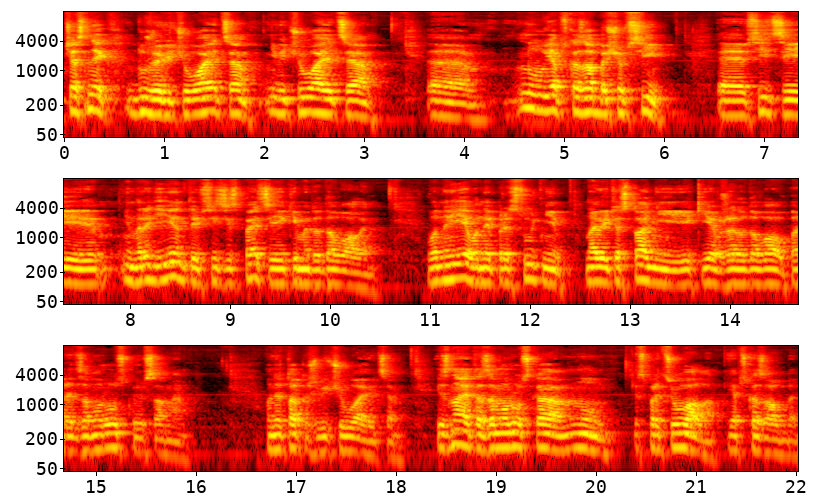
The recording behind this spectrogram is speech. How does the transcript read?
Часник дуже відчувається. І відчувається, е, ну, я б сказав би, що всі, е, всі ці інгредієнти, всі ці спеції, які ми додавали, вони є, вони присутні. Навіть останні, які я вже додавав перед заморозкою саме, вони також відчуваються. І знаєте, заморозка ну, спрацювала, я б сказав би.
